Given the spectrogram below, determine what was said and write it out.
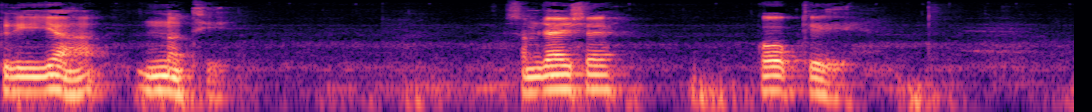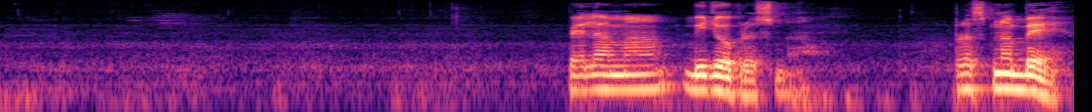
ક્રિયા નથી. સમજાય છે? ઓકે. પહેલામાં બીજો પ્રશ્ન. પ્રશ્ન બે.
